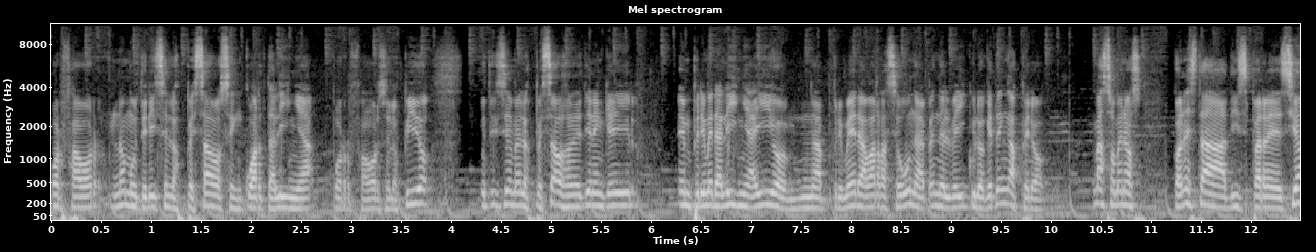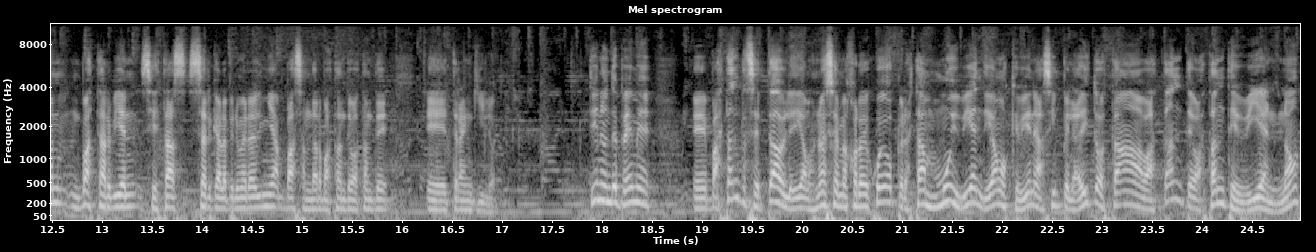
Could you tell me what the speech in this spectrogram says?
por favor, no me utilicen los pesados en cuarta línea. Por favor, se los pido. Utilícenme los pesados donde tienen que ir en primera línea ahí o en una primera barra segunda, depende del vehículo que tengas, pero más o menos con esta dispersión va a estar bien. Si estás cerca de la primera línea vas a andar bastante, bastante eh, tranquilo. Tiene un DPM eh, bastante aceptable, digamos, no es el mejor del juego, pero está muy bien, digamos que viene así peladito, está bastante, bastante bien, ¿no?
